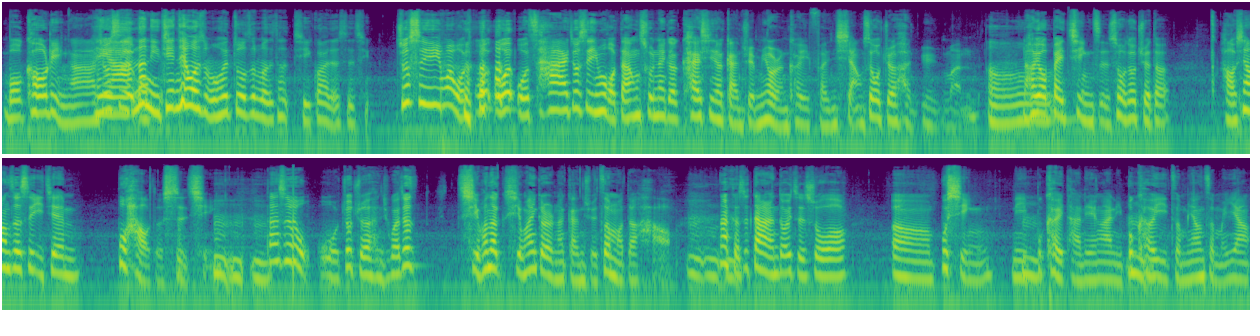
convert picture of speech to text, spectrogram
没可能啊，就是、啊、那你今天为什么会做这么奇怪的事情？就是因为我 我我我猜，就是因为我当初那个开心的感觉没有人可以分享，所以我觉得很郁闷。嗯，然后又被禁止，所以我就觉得好像这是一件不好的事情。嗯嗯嗯。但是我就觉得很奇怪，就喜欢的喜欢一个人的感觉这么的好。嗯嗯。那可是大人都一直说，嗯，不行，你不可以谈恋爱，你不可以怎么样怎么样。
